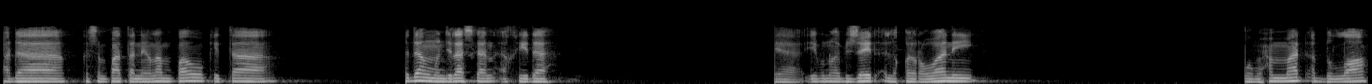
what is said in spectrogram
pada kesempatan yang lampau kita sedang menjelaskan akidah ya Ibnu Abi Zaid Al-Qayrawani Muhammad Abdullah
